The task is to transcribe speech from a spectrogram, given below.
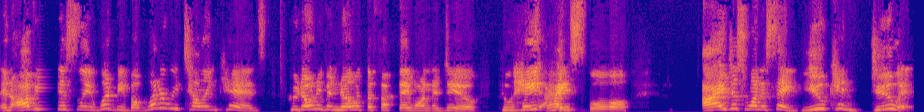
And obviously it would be, but what are we telling kids who don't even know what the fuck they want to do, who hate right. high school? I just want to say you can do it,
